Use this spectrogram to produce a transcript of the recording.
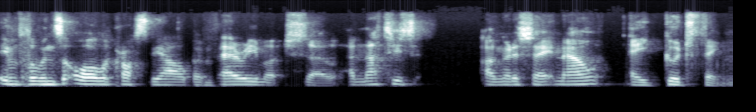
influence all across the album. Very much so, and that is. I'm going to say it now, a good thing.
